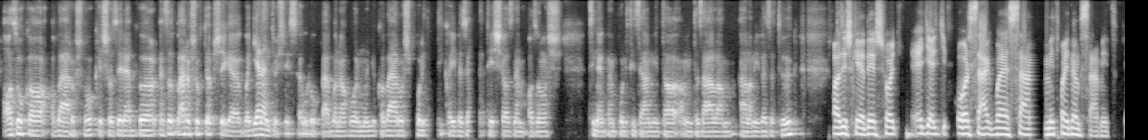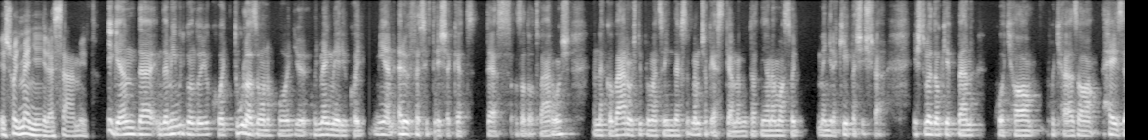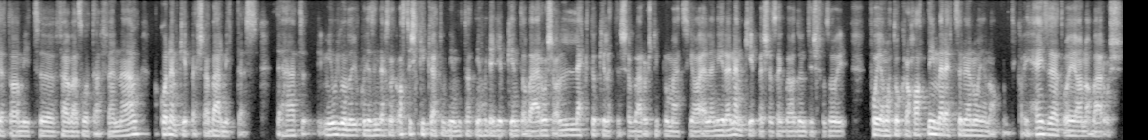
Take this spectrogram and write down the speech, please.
azok a, a városok, és azért ebből, ez a városok többsége, vagy jelentős része Európában, ahol mondjuk a város politikai vezetése az nem azonos színekben politizál, mint, a, mint az állam, állami vezetők. Az is kérdés, hogy egy-egy országban ez számít, vagy nem számít, és hogy mennyire számít. Igen, de, de mi úgy gondoljuk, hogy túl azon, hogy, hogy megmérjük, hogy milyen erőfeszítéseket tesz az adott város, ennek a város diplomáciai indexnek nem csak ezt kell megmutatni, hanem az, hogy mennyire képes is rá. És tulajdonképpen hogyha, hogyha ez a helyzet, amit felvázoltál fennáll, akkor nem képes rá, bármit tesz. Tehát mi úgy gondoljuk, hogy az indexnek azt is ki kell tudni mutatni, hogy egyébként a város a legtökéletesebb város diplomácia ellenére nem képes ezekbe a döntéshozói folyamatokra hatni, mert egyszerűen olyan a politikai helyzet, olyan a város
